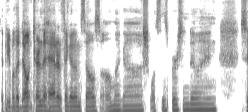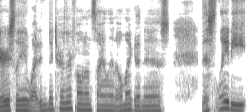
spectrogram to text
The people that don't turn the head are thinking to themselves, oh my gosh, what's this person doing? Seriously, why didn't they turn their phone on silent? Oh my goodness. This lady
